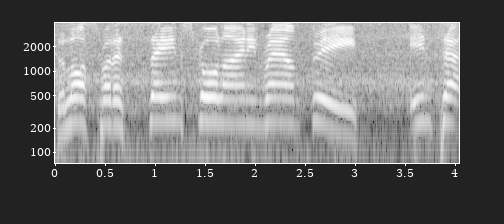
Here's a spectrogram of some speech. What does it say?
the loss by the same scoreline in round three. Inter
